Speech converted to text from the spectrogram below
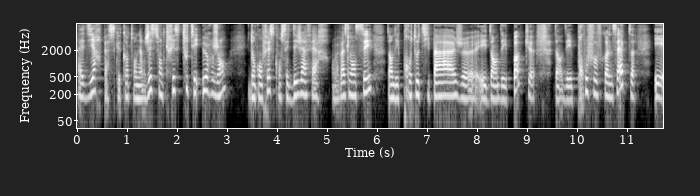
à dire parce que quand on est en gestion de crise, tout est urgent donc on fait ce qu'on sait déjà faire. On va pas se lancer dans des prototypages euh, et dans des POC, dans des proof of concept. Et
